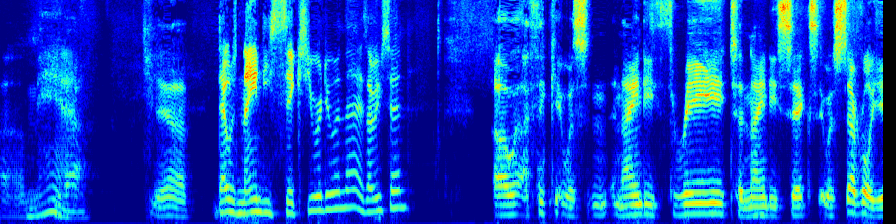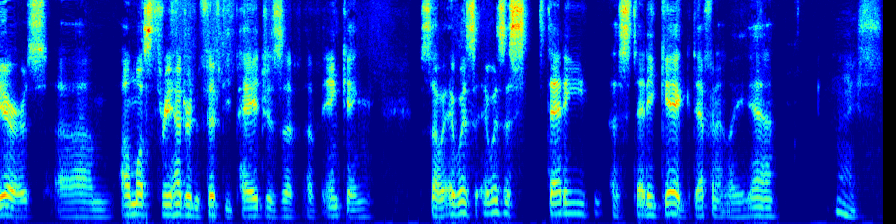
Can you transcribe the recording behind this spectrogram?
Um, man. Yeah. yeah. That was 96 you were doing that? Is that what you said? Oh, I think it was 93 to 96. It was several years, um, almost 350 pages of, of inking. So it was it was a steady a steady gig, definitely. Yeah. Nice.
